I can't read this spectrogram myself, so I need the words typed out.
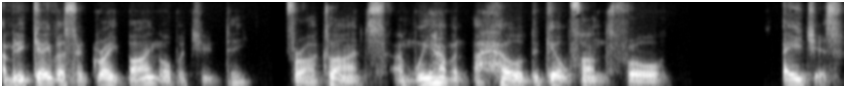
I mean, it gave us a great buying opportunity for our clients, and we haven't held the gilt funds for ages.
